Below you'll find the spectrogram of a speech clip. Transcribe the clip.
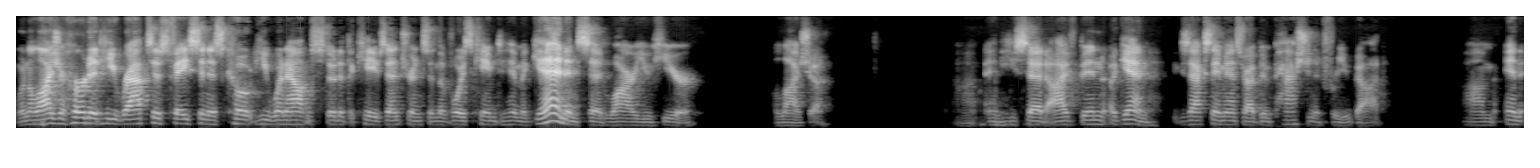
When Elijah heard it, he wrapped his face in his coat. He went out and stood at the cave's entrance, and the voice came to him again and said, Why are you here, Elijah? Uh, and he said, I've been, again, exact same answer, I've been passionate for you, God. Um, and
